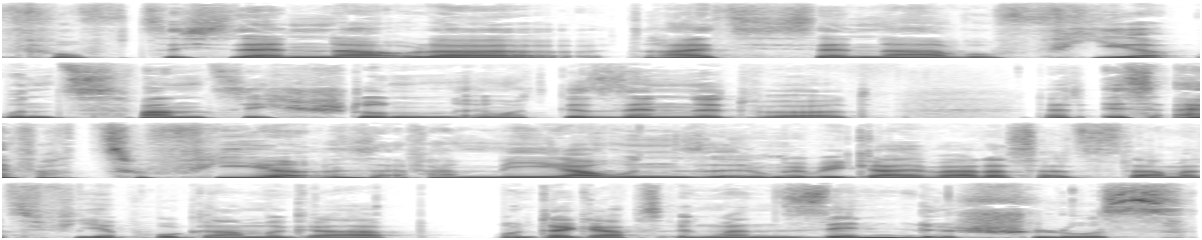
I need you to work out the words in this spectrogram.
50 Sender oder 30 Sender, wo 24 Stunden irgendwas gesendet wird. Das ist einfach zu viel und ist einfach mega Unsinn. Junge, wie geil war das, als es damals vier Programme gab und da gab es irgendwann Sendeschluss.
